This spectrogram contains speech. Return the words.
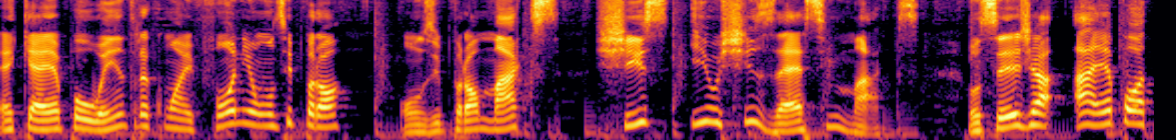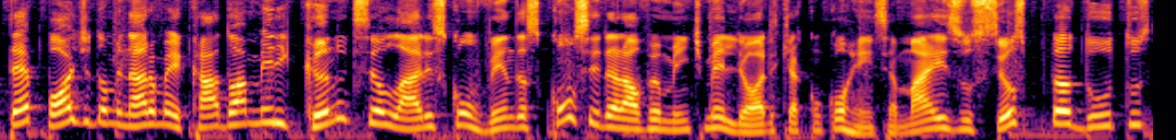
é que a Apple entra com o iPhone 11 Pro 11 Pro Max, X e o XS Max. Ou seja, a Apple até pode dominar o mercado americano de celulares com vendas consideravelmente melhores que a concorrência, mas os seus produtos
